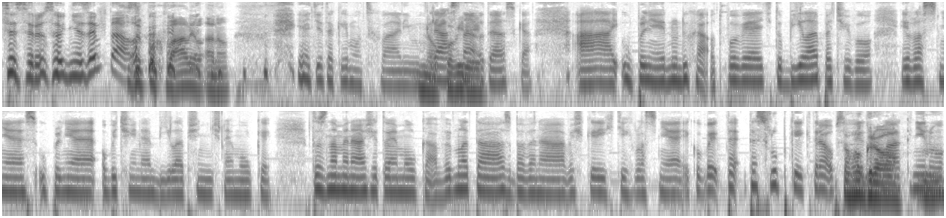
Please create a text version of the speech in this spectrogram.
se rozhodně zeptal. Se pochválil, ano. Já tě taky moc chválím. No, Krásná povídej. otázka. A úplně jednoduchá odpověď. To bílé pečivo je vlastně z úplně obyčejné bílé pšeničné mouky. To znamená, že to je mouka vymletá, zbavená veškerých těch vlastně, jakoby te, te slupky, která obsahuje vlákninu, mm.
